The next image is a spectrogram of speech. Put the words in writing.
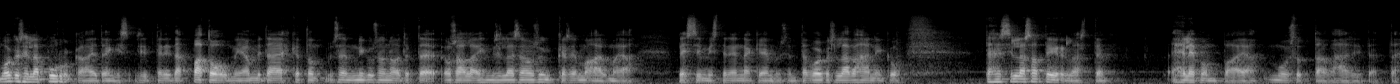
voiko sillä purkaa jotenkin sitten niitä patoumia, mitä ehkä to, sen niin kuin sanoit, että osalla ihmisillä se on synkkä se maailma ja pessimistinen näkemys, että voiko sillä vähän niin kuin, tehdä sillä satiirilla sitten helpompaa ja muistuttaa vähän siitä, että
